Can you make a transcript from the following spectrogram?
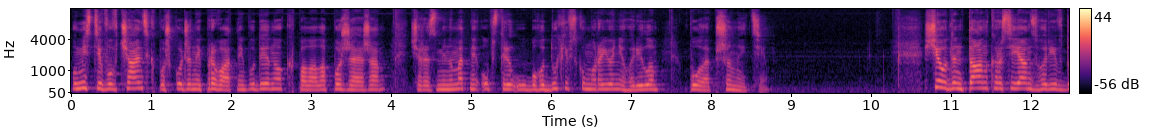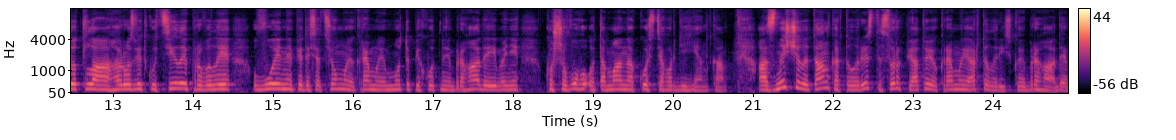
У місті Вовчанськ пошкоджений приватний будинок, палала пожежа. Через мінометний обстріл у Богодухівському районі горіло поле пшениці. Ще один танк росіян згорів дотла. Розвідку цілей провели воїни 57-ї окремої мотопіхотної бригади імені кошового отамана Костя Гордієнка. А знищили танк артилеристи 45-ї окремої артилерійської бригади.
